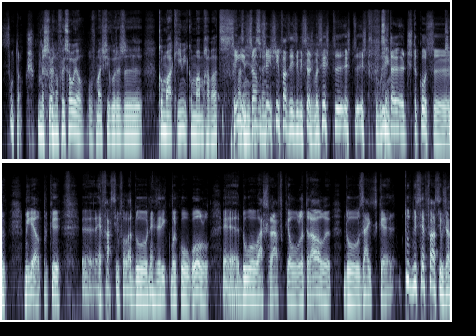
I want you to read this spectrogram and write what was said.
são trocos. Mas também não foi só ele, houve mais figuras de, como a Hakimi, como a Amrabat. Sim, são, sim, sim, fazem exibições, mas este, este, este futebolista destacou-se, Miguel, porque uh, é fácil falar do Nezeri que marcou o golo, do Ashraf, que é o lateral, do Zayt, que é, tudo isso é fácil, já,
